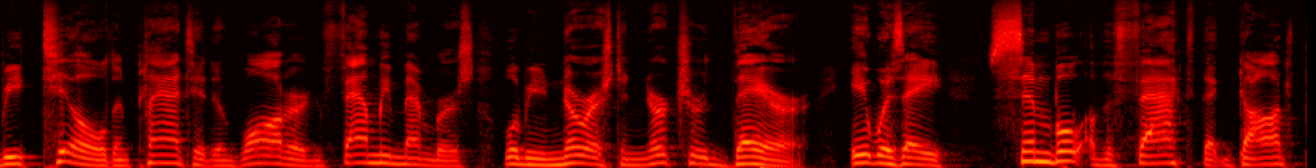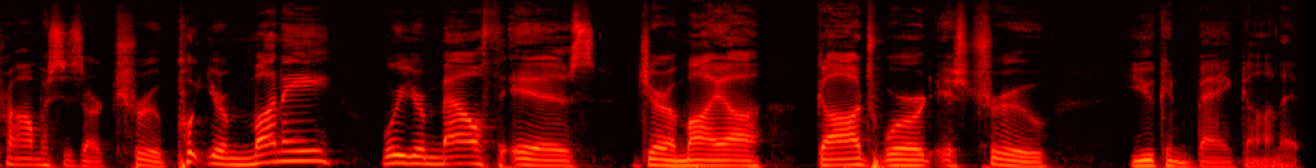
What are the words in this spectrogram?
be tilled and planted and watered, and family members will be nourished and nurtured there. It was a symbol of the fact that God's promises are true. Put your money where your mouth is, Jeremiah. God's word is true. You can bank on it.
